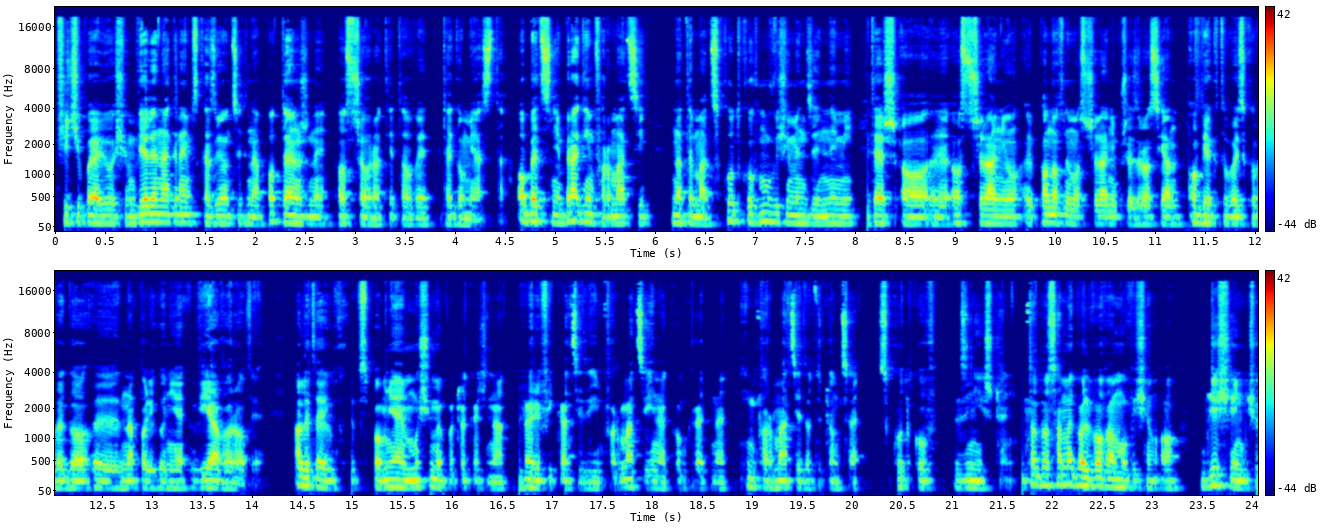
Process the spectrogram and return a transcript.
W sieci pojawiło się wiele nagrań wskazujących na potężny ostrzał rakietowy tego miasta. Obecnie brak informacji na temat skutków. Mówi się m.in. też o y, ostrzelaniu, ponownym ostrzelaniu przez Rosjan obiektu wojskowego y, na poligonie w Jaworowie ale tak jak wspomniałem, musimy poczekać na weryfikację tej informacji i na konkretne informacje dotyczące skutków zniszczeń. Co do samego Lwowa mówi się o 10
